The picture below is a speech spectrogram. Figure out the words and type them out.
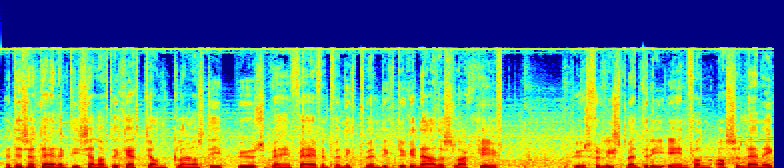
Het is uiteindelijk diezelfde Gert-Jan Klaas die Puurs bij 25-20 de genadeslag geeft. Puurs verliest met 3-1 van Asselenik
